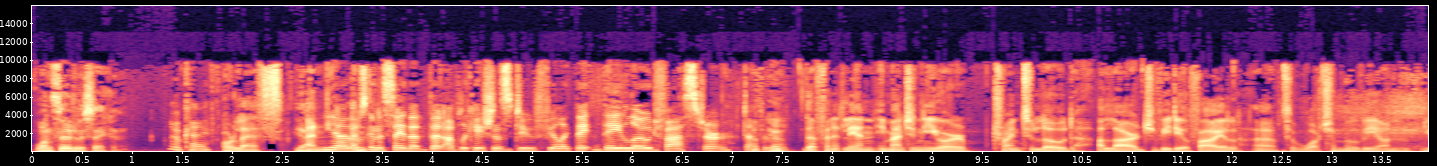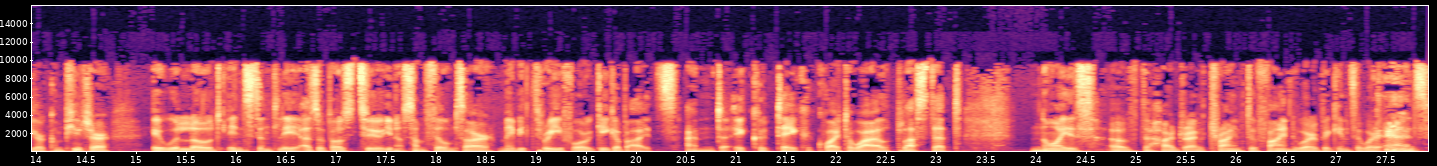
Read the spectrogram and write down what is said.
one third of a second. Okay. Or less. Yeah. And, yeah, I was going to say that, that applications do feel like they, they load faster, definitely. Okay. Definitely. And imagine you're trying to load a large video file uh, to watch a movie on your computer it will load instantly as opposed to, you know, some films are maybe three, four gigabytes and uh, it could take quite a while plus that noise of the hard drive trying to find where it begins and where it ends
